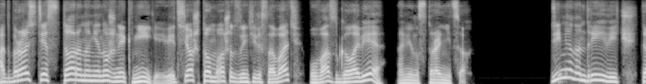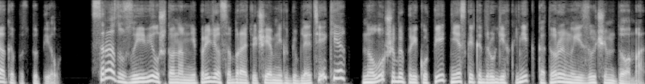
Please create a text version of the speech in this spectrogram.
Отбросьте в сторону ненужные книги, ведь все, что может заинтересовать, у вас в голове, а не на страницах. Демьян Андреевич так и поступил. Сразу заявил, что нам не придется брать учебник в библиотеке, но лучше бы прикупить несколько других книг, которые мы изучим дома.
